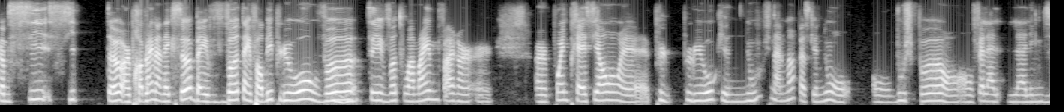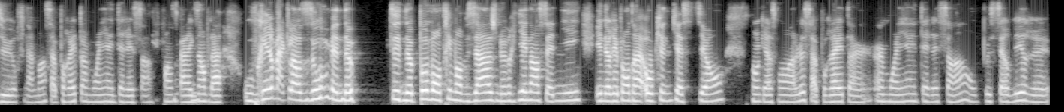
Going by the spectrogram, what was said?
comme si, si tu as un problème avec ça, ben va t'informer plus haut ou va, tu sais, va toi-même faire un, un, point de pression euh, plus, plus haut que nous finalement parce que nous, on, on bouge pas, on, fait la, la, ligne dure finalement. Ça pourrait être un moyen intéressant. Je pense par mm-hmm. exemple à ouvrir ma classe Zoom, mais ne ne pas montrer mon visage, ne rien enseigner et ne répondre à aucune question. Donc, à ce moment-là, ça pourrait être un, moyen intéressant. On peut servir euh,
